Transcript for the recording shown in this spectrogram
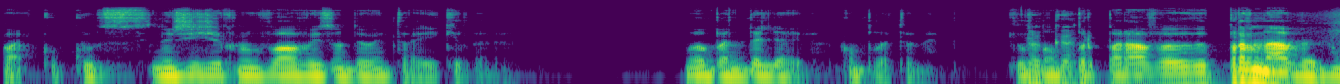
Pá, com o curso de energias renováveis onde eu entrei, aquilo era uma bandalheira, completamente. Aquilo não Ok. me preparava para nada, não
